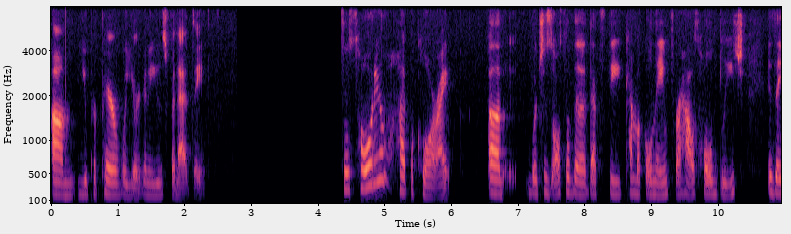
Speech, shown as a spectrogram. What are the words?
um, you prepare what you're going to use for that day. So sodium hypochlorite, uh, which is also the that's the chemical name for household bleach, is a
